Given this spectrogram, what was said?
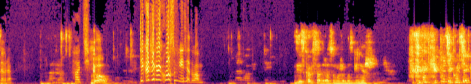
Dobra. Chodź. Go! Czekaj, czekaj, głosów nie zjadłam. Zjedz koksa od razu może, bo zginiesz. uciek, uciek!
